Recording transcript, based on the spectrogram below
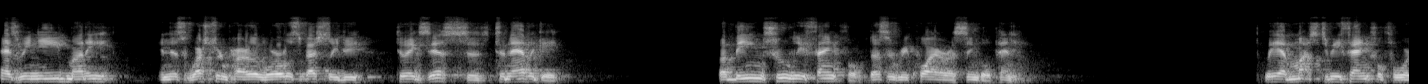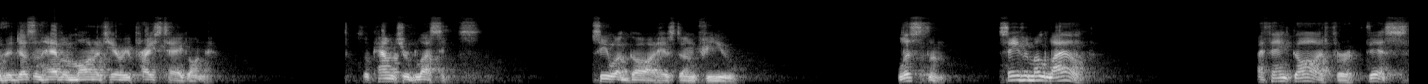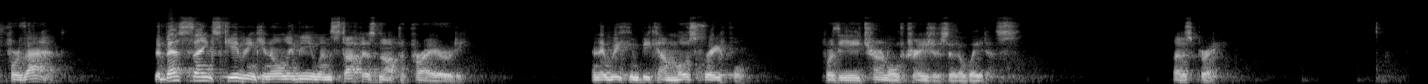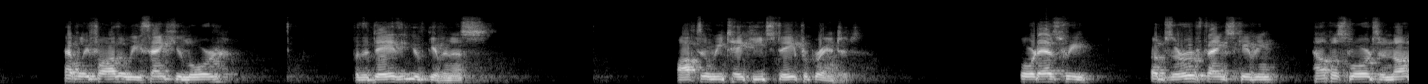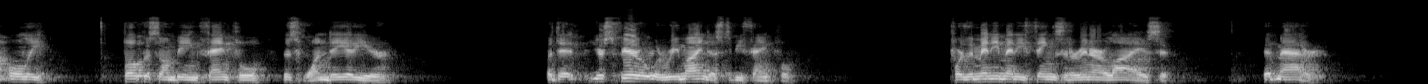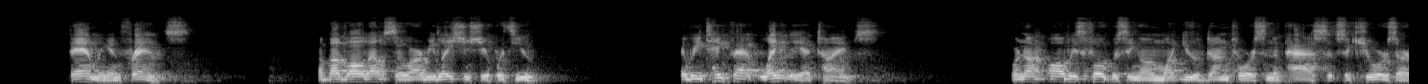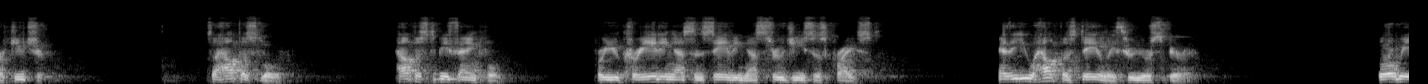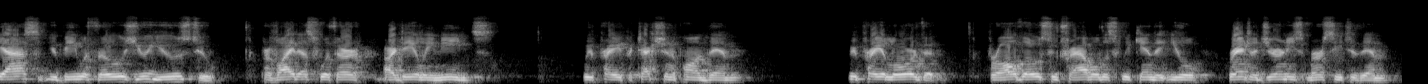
as we need money in this Western part of the world, especially to, to exist, to, to navigate. But being truly thankful doesn't require a single penny. We have much to be thankful for that doesn't have a monetary price tag on it. So count your blessings. See what God has done for you. List them. Say them out loud. I thank God for this, for that. The best thanksgiving can only be when stuff is not the priority, and that we can become most grateful for the eternal treasures that await us. Let us pray. Heavenly Father, we thank you, Lord, for the day that you've given us. Often we take each day for granted. Lord, as we observe Thanksgiving, help us, Lord, to not only focus on being thankful this one day a year, but that your Spirit would remind us to be thankful for the many, many things that are in our lives that, that matter family and friends. Above all else, though, our relationship with you. That we take that lightly at times. We're not always focusing on what you have done for us in the past that secures our future. So help us, Lord. Help us to be thankful for you creating us and saving us through Jesus Christ, and that you help us daily through your Spirit. Lord, we ask that you be with those you use to provide us with our, our daily needs. We pray protection upon them. We pray, Lord, that for all those who travel this weekend, that you'll grant a journey's mercy to them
